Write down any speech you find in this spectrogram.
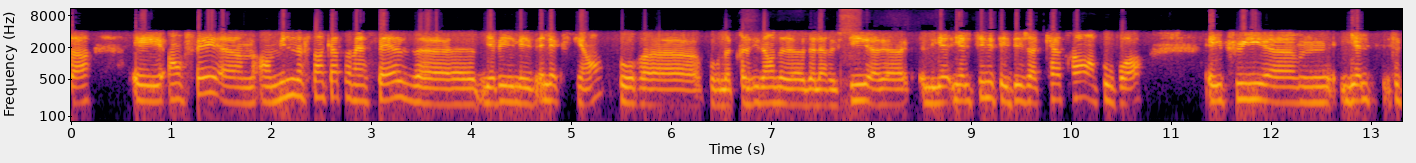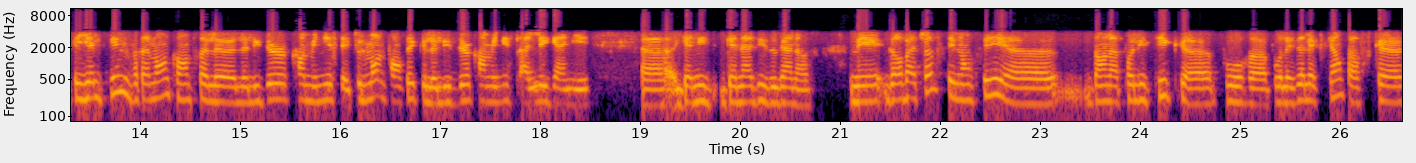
ça. Et en fait, euh, en 1996, euh, il y avait les élections pour pour le président de, de la Russie. Yeltsin était déjà quatre ans en pouvoir. Et puis, euh, c'était Yeltsin vraiment contre le, le, leader communiste. Et tout le monde pensait que le leader communiste allait gagner, euh, Gennady Zyuganov. Mais Gorbatchev s'est lancé euh, dans la politique pour pour les élections parce que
